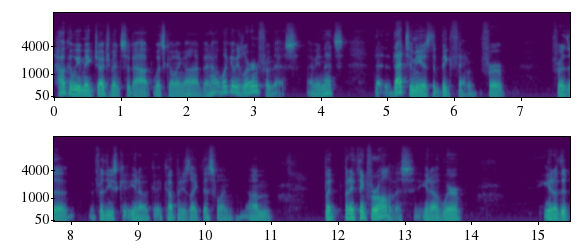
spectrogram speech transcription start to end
how can we make judgments about what's going on, but how, what can we learn from this? I mean, that's, that, that to me is the big thing for, for the, for these, you know, companies like this one. Um, but, but I think for all of us, you know, we're, you know, that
